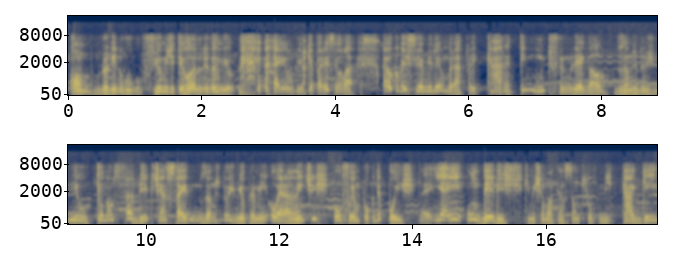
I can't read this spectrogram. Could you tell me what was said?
Como? Joguei no Google, filme de terror anos 2000. aí eu vi o que apareceu lá. Aí eu comecei a me lembrar. Falei, cara, tem muito filme legal dos anos 2000 que eu não sabia que tinha saído nos anos 2000. Para mim, ou era antes, ou foi um pouco depois Né? E aí, um deles que me chamou a atenção, que eu me caguei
